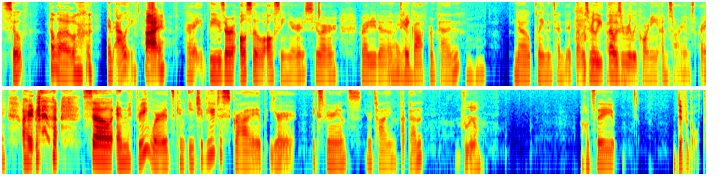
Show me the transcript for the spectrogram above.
Soph, Hello. and Allie. Hi. All right. These are also all seniors who are ready to Oh, yeah. take off from Penn. Mm-hmm. No plain intended. That was really that was really corny. I'm sorry. I'm sorry. All right. so, in three words, can each of you describe your experience, your time at Penn? Dream. I would say difficult.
